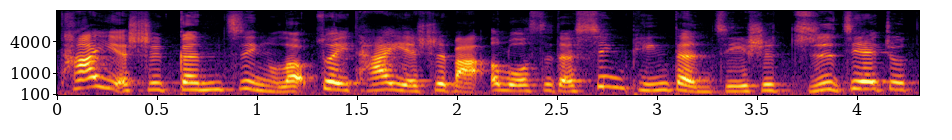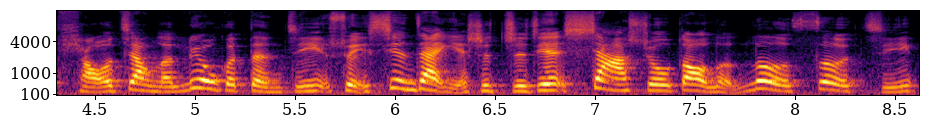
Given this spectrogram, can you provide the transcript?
它也是跟进了，所以它也是把俄罗斯的信评等级是直接就调降了六个等级，所以现在也是直接下修到了垃圾级。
